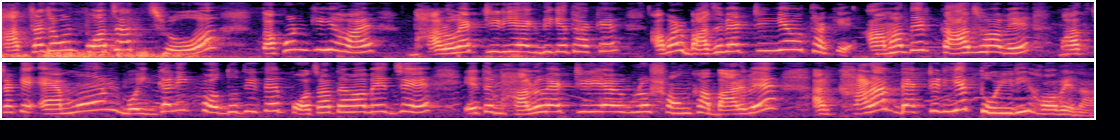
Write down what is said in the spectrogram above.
ভাতটা যখন পচাচ্ছ, তখন কি হয়? ভালো ব্যাকটেরিয়া একদিকে থাকে, আবার বাজে ব্যাকটেরিয়াও থাকে। আমাদের কাজ হবে ভাতটাকে এমন বৈজ্ঞানিক পদ্ধতিতে পচাতে হবে যে, এতে ভালো ব্যাকটেরিয়াগুলোর সংখ্যা বাড়বে আর খারাপ ব্যাকটেরিয়া তৈরি হবে না।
